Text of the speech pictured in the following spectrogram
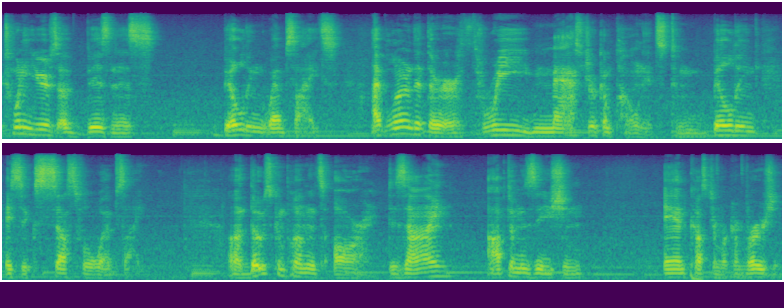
20 years of business building websites, I've learned that there are three master components to building a successful website. Uh, those components are design, optimization, and customer conversion.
